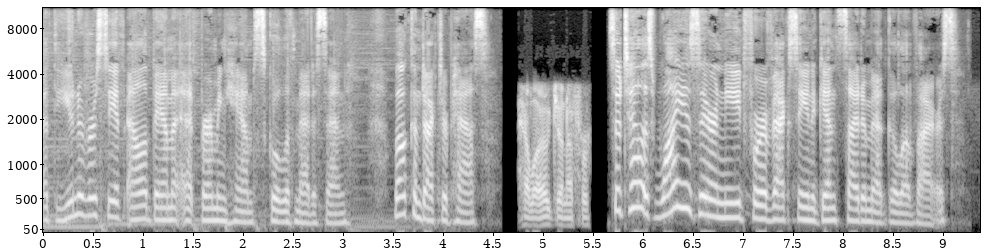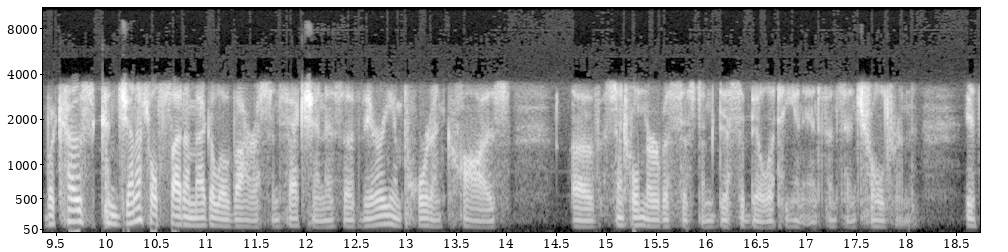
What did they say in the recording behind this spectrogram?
at the University of Alabama at Birmingham School of Medicine. Welcome, Dr. Pass. Hello, Jennifer. So tell us, why is there a need for a vaccine against cytomegalovirus? Because congenital cytomegalovirus infection is a very important cause of central nervous system disability in infants and children. It's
